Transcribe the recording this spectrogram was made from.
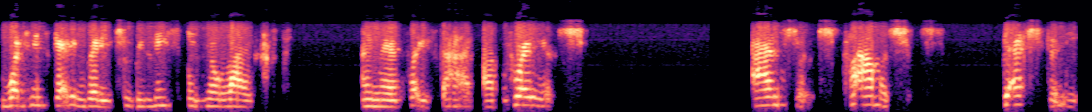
What He's getting ready to release in your life. Amen. Praise God. Our prayers, answers, promises, destinies,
